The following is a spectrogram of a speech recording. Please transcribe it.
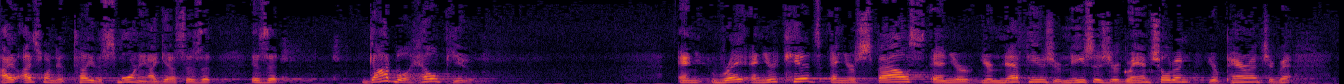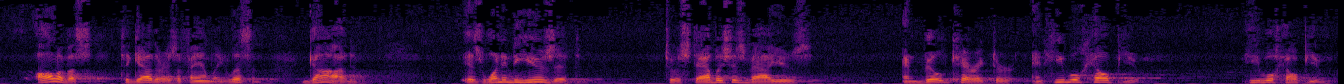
I, I just wanted to tell you this morning, I guess, is that, is that God will help you. And, and your kids and your spouse and your, your nephews, your nieces, your grandchildren, your parents, your grand, all of us together as a family, listen, God is wanting to use it to establish His values and build character and He will help you. He will help you.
